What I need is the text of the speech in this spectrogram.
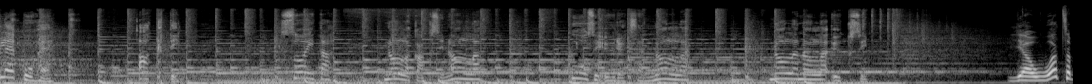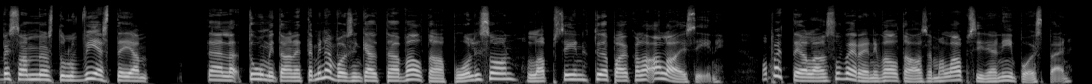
Ylepuhe. Akti. Soita 020 690 001. Ja WhatsAppissa on myös tullut viestejä. Täällä tuumitaan, että minä voisin käyttää valtaa puolisoon, lapsiin, työpaikalla alaisiin. Opettajalla on suvereeni valta-asema lapsiin ja niin poispäin.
